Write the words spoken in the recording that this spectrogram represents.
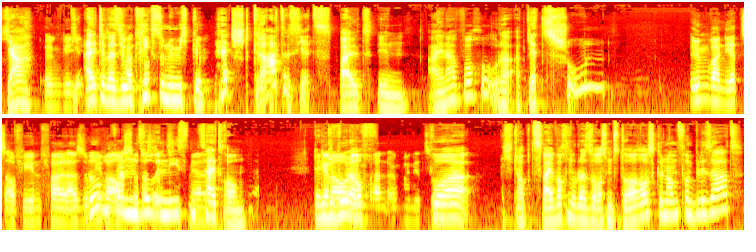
Ja, Irgendwie die alte Version kriegst du nämlich gepatcht gratis jetzt. Bald in einer Woche oder ab jetzt schon? Irgendwann jetzt auf jeden Fall. Also irgendwann so, so im nächsten Zeitraum. Denn genau, die wurde auch vor, ich glaube, zwei Wochen oder so aus dem Store rausgenommen von Blizzard.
